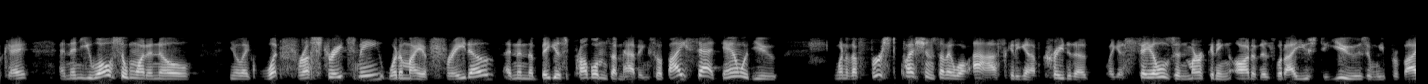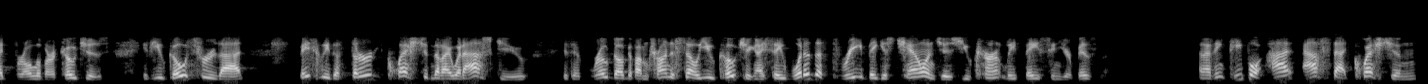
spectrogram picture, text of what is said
Okay, and then you also want to know, you know, like what frustrates me, what am I afraid of, and then the biggest problems I'm having. So if I sat down with you one of the first questions that I will ask, and again, I've created a like a sales and marketing audit is what I used to use, and we provide for all of our coaches. If you go through that, basically the third question that I would ask you is that Road Dog, if I'm trying to sell you coaching, I say, what are the three biggest challenges you currently face in your business? And I think people ask that question,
